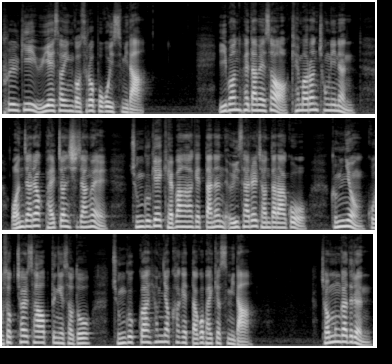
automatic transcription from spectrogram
풀기 위해서인 것으로 보고 있습니다. 이번 회담에서 캐머런 총리는 원자력 발전 시장을 중국에 개방하겠다는 의사를 전달하고 금융, 고속철 사업 등에서도 중국과 협력하겠다고 밝혔습니다. 전문가들은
